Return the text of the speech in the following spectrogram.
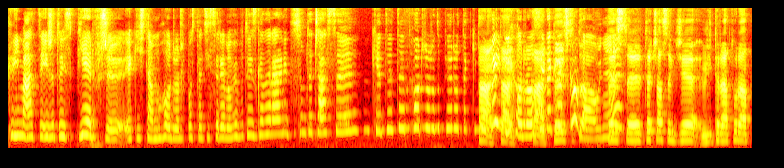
klimaty i że to jest pierwszy jakiś tam horror w postaci serialowej, bo to jest generalnie, to są te czasy, kiedy ten horror dopiero taki był baby horror, tak, tak to jest, raczkował, nie? to jest e, te czasy, gdzie literatura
